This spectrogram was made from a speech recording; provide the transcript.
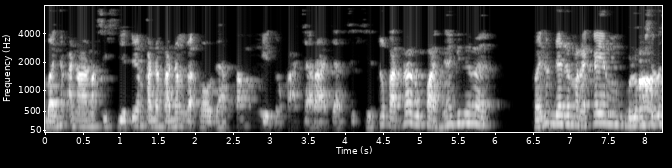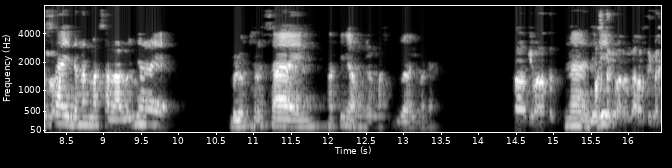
banyak anak-anak sisji itu yang kadang-kadang nggak mau datang gitu ke acara-acara sisji itu karena rupanya gini le banyak dari mereka yang belum Ah, selesai dengan masa lalunya le. Belum selesai. Ngerti nggak mungkin maksud gua gimana? Eh, gimana tuh? Nah jadi maksudnya gimana? Nggak ngerti gue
